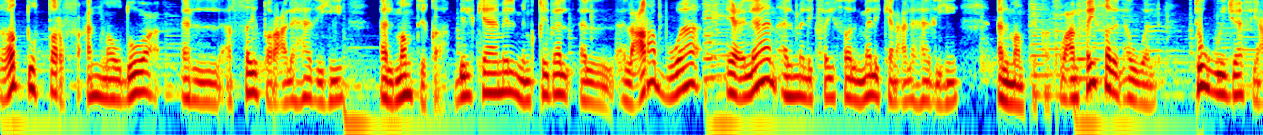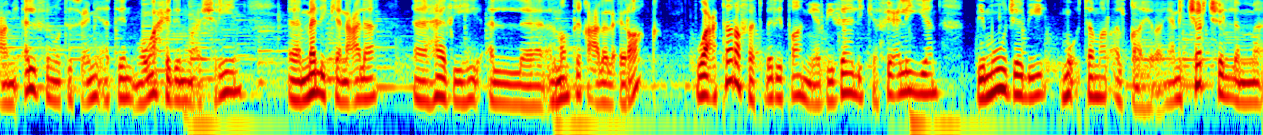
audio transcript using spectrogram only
غضوا الطرف عن موضوع السيطرة على هذه المنطقة. بالكامل من قبل العرب وإعلان الملك فيصل ملكا على هذه المنطقة. طبعا فيصل الأول توج في عام 1921 آه، ملكا على آه، هذه المنطقة على العراق. واعترفت بريطانيا بذلك فعليا بموجب مؤتمر القاهرة. يعني تشرشل لما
